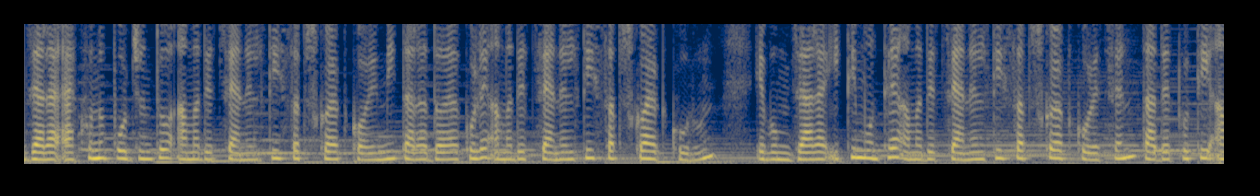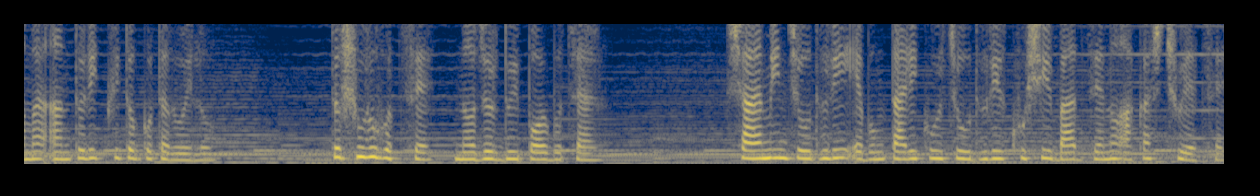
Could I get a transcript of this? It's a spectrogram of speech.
যারা এখনও পর্যন্ত আমাদের চ্যানেলটি সাবস্ক্রাইব করেননি, তারা দয়া করে আমাদের চ্যানেলটি সাবস্ক্রাইব করুন এবং যারা ইতিমধ্যে আমাদের চ্যানেলটি সাবস্ক্রাইব করেছেন, তাদের প্রতি আমার আন্তরিক কৃতজ্ঞতা রইল। তো শুরু হচ্ছে নজর দুই পর্ব চার শারমিন চৌধুরী এবং তারিকুল চৌধুরীর খুশির বাদ যেন আকাশ ছুঁয়েছে।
